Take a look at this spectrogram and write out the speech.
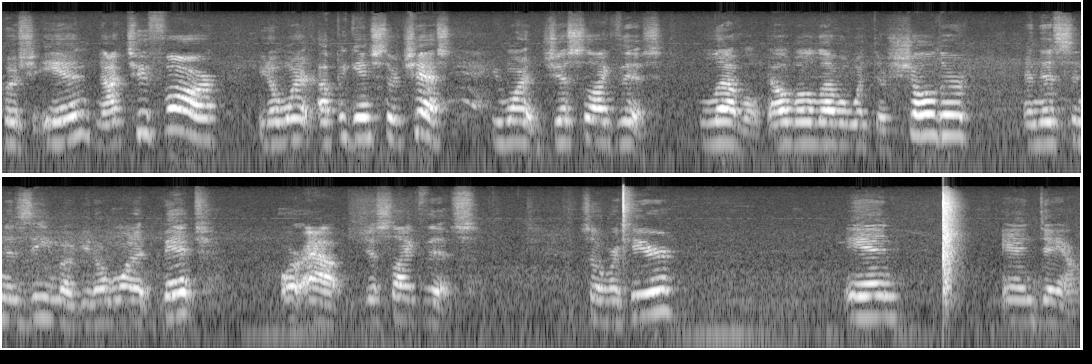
Push in, not too far. You don't want it up against their chest. You want it just like this. Level, elbow level with their shoulder, and this in a Z mode. You don't want it bent or out, just like this. So we're here, in, and down.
